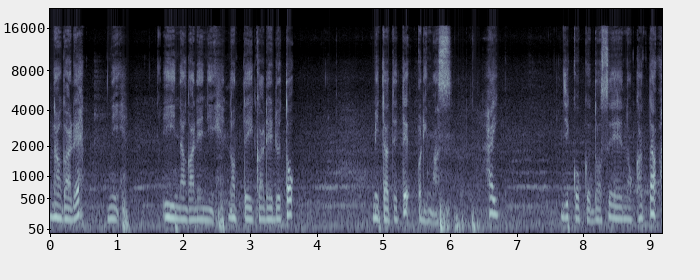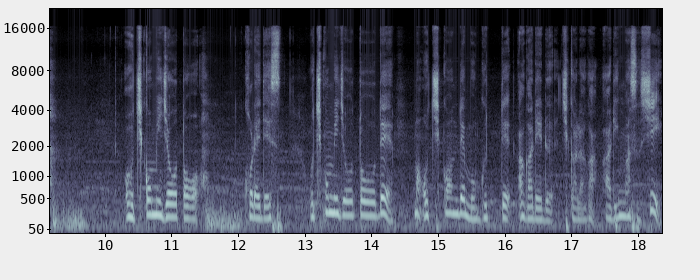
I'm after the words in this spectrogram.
流れにいい流れに乗っていかれると見立てております。はい。時刻土星の方。落ち込み上等。これです。落ち込み上等で、まあ、落ち込んでもぐって上がれる力がありますし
